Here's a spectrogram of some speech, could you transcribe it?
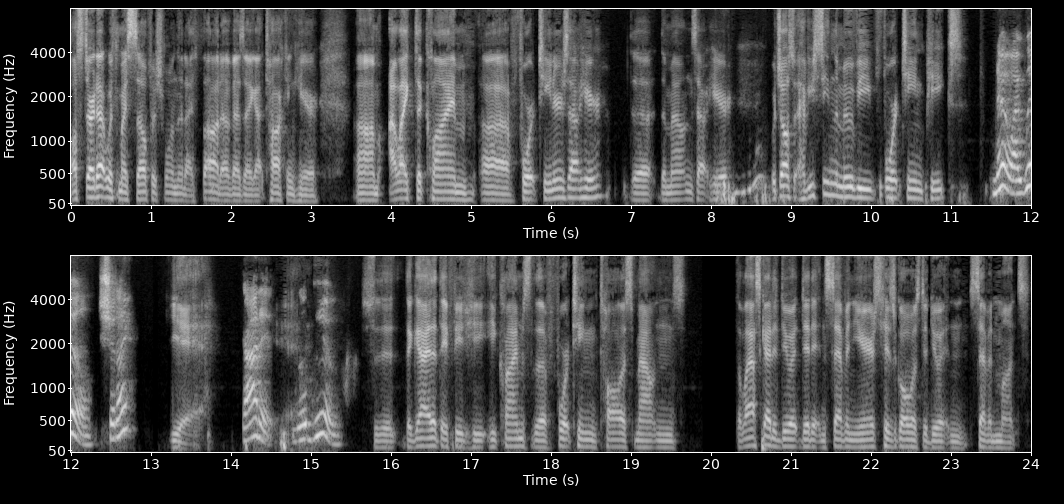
I'll start out with my selfish one that I thought of as I got talking here. Um, I like to climb uh, 14ers out here, the the mountains out here. Mm-hmm. Which also, have you seen the movie 14 Peaks? No, I will. Should I? Yeah. Got it. Yeah. Will do. So the the guy that they feed, he he climbs the 14 tallest mountains. The last guy to do it did it in seven years. His goal was to do it in seven months.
